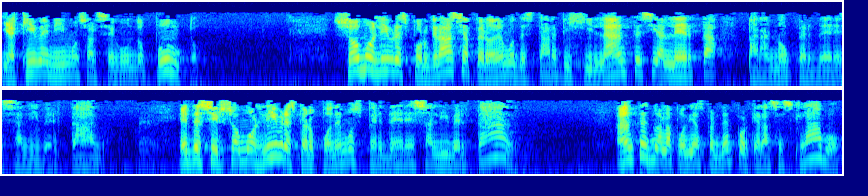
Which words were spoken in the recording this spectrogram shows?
Y aquí venimos al segundo punto. Somos libres por gracia, pero debemos de estar vigilantes y alerta para no perder esa libertad. Es decir, somos libres, pero podemos perder esa libertad. Antes no la podías perder porque eras esclavo.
